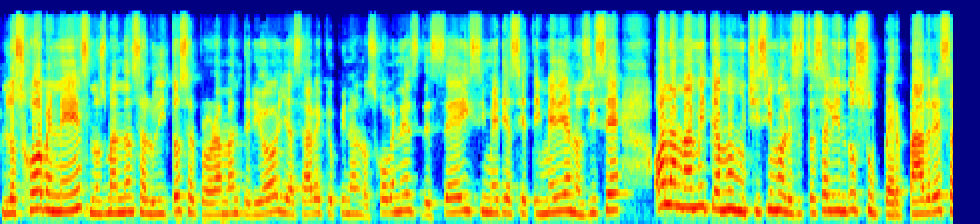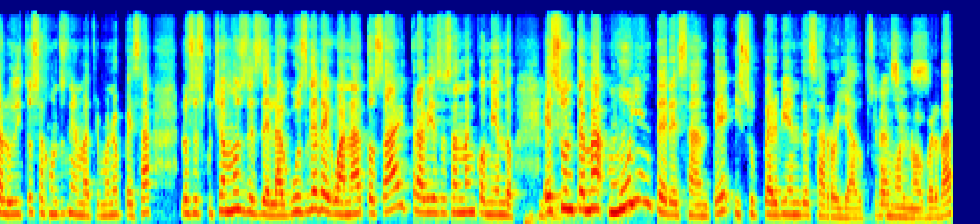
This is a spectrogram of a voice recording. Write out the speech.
los jóvenes nos mandan saluditos el programa anterior, ya sabe qué opinan los jóvenes, de seis y media, siete y media, nos dice, hola mami, te amo muchísimo, les está saliendo súper padre, saluditos a Juntos ni el Matrimonio Pesa, los escuchamos desde la Guzgue de Guanatos, ay, traviesos andan comiendo. Es un tema muy interesante y súper bien desarrollado, pues, como no, ¿verdad?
